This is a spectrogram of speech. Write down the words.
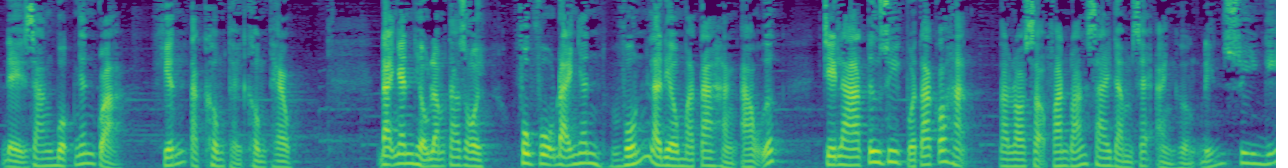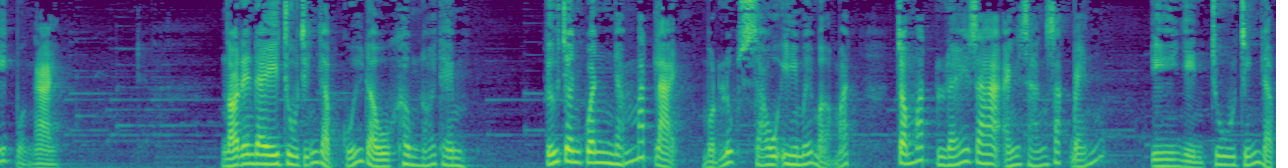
để ràng buộc nhân quả, khiến ta không thể không theo. Đại nhân hiểu lầm ta rồi, phục vụ đại nhân vốn là điều mà ta hằng ao ước, chỉ là tư duy của ta có hạn, ta lo sợ phán đoán sai lầm sẽ ảnh hưởng đến suy nghĩ của ngài. Nói đến đây, Chu Chính Lập cúi đầu không nói thêm. Tứ chân quân nhắm mắt lại, một lúc sau y mới mở mắt, trong mắt lóe ra ánh sáng sắc bén. Y nhìn Chu Chính Lập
